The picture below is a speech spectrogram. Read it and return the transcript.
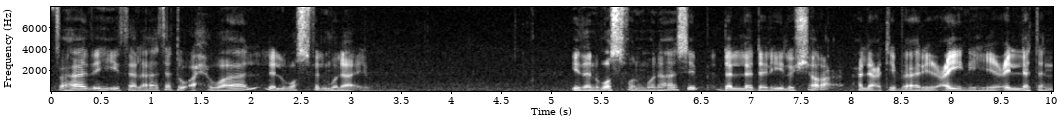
فهذه ثلاثة أحوال للوصف الملائم. إذا وصف مناسب دل دليل الشرع على اعتبار عينه علة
